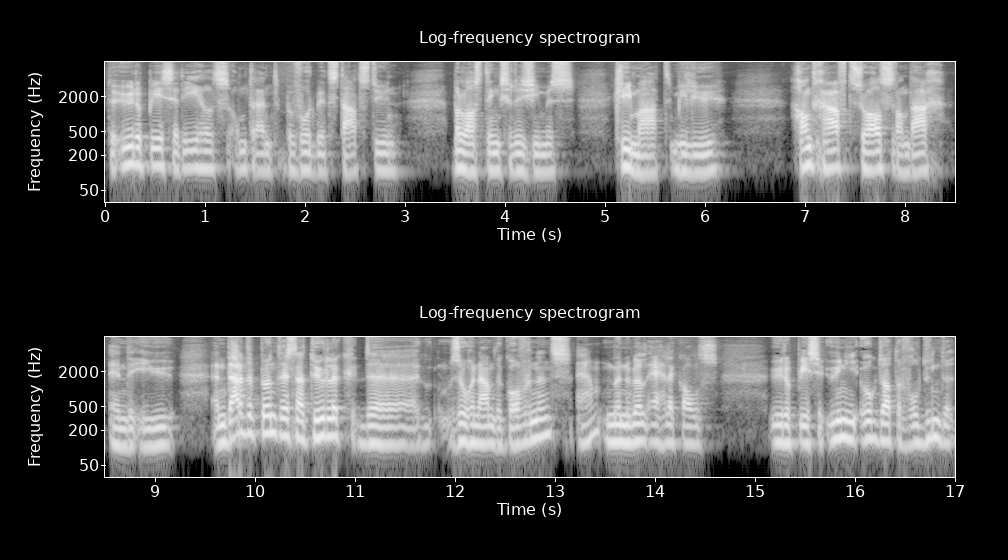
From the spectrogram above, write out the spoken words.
de Europese regels omtrent bijvoorbeeld staatssteun, belastingsregimes, klimaat, milieu handhaaft zoals vandaag in de EU. Een derde punt is natuurlijk de zogenaamde governance. Men wil eigenlijk als Europese Unie ook dat er voldoende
